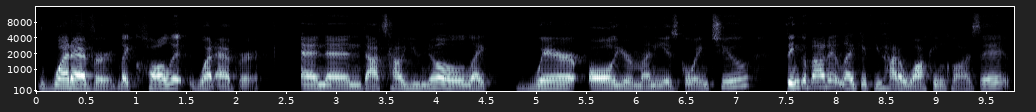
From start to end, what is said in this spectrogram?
whatever. Like call it whatever. And then that's how you know like where all your money is going to think about it like if you had a walk-in closet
